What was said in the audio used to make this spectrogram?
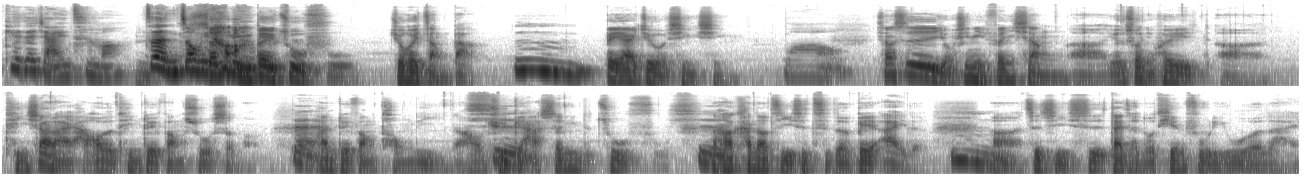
可以再讲一次吗？嗯这很重要。生命被祝福就会长大，嗯，被爱就有信心。哇哦，像是永新你分享啊、呃有的时候你会呃停下来，好好的听对方说什么，对，和对方同理，然后去给他生命的祝福，让他看到自己是值得被爱的嗯。啊、自己是带着很多天赋礼物而来，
